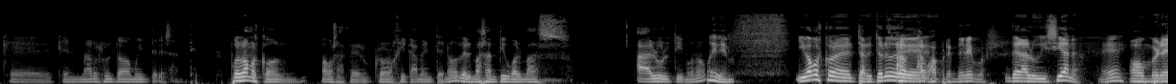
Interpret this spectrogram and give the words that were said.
que, que me ha resultado muy interesante. Pues vamos con, vamos a hacer cronológicamente, ¿no? Del más antiguo al más al último, ¿no? Muy bien. Y vamos con el territorio de, algo aprenderemos. de la Luisiana, ¿eh? Hombre,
